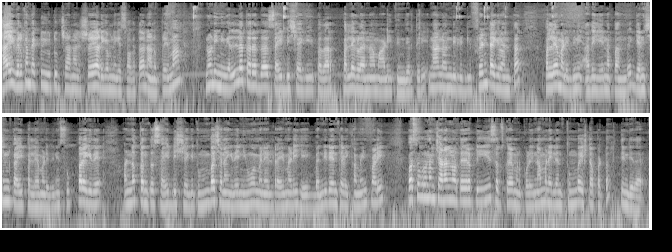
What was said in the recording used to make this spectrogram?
Hi welcome back to YouTube channel Shreya ಅಡಿಗೆ ಮನೆಗೆ ಸ್ವಾಗತ. ನಾನು ಪ್ರೇಮ. ನೋಡಿ ನೀವೆಲ್ಲ ತರದ ಸೈಡ್ ಡಿಶ್ ಆಗಿ ಪದಾರ್ಥ, ಪಲ್ಯಗಳನ್ನ ಮಾಡಿ ತಿಂದಿರ್ತೀರಿ. ನಾನು ಇಲ್ಲಿ ಡಿಫ್ರೆಂಟ್ ಆಗಿರುವಂತ ಪಲ್ಯ ಮಾಡಿದ್ದೀನಿ. ಅದು ಏನಪ್ಪಾ ಅಂದ್ರೆ ಗೆಣಸಿನಕಾಯಿ ಪಲ್ಯ ಮಾಡಿದ್ದೀನಿ. ಸೂಪರ್ ಆಗಿದೆ. ಅನ್ನಕ್ಕಂತೂ ಸೈಡ್ ಡಿಶ್ ಆಗಿ ತುಂಬಾ ಚೆನ್ನಾಗಿದೆ. ನೀವು ಮನೆಯಲ್ಲಿ ಟ್ರೈ ಮಾಡಿ ಹೇಗೆ ಬಂದಿದೆ ಅಂತ ಹೇಳಿ ಕಮೆಂಟ್ ಮಾಡಿ. ಹೊಸಬ್ರು ನಮ್ಮ ಚಾನಲ್ ನೋಡ್ತಾ ಇದ್ರೆ ಪ್ಲೀಸ್ ಸಬ್ಸ್ಕ್ರೈಬ್ ಮಾಡ್ಕೊಳ್ಳಿ. ನಮ್ಮ ಮನೆಯಲ್ಲಿ ತುಂಬಾ ಇಷ್ಟಪಟ್ಟು ತಿಂದಿದ್ದಾರೆ.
